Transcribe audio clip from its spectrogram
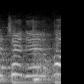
Dolce del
